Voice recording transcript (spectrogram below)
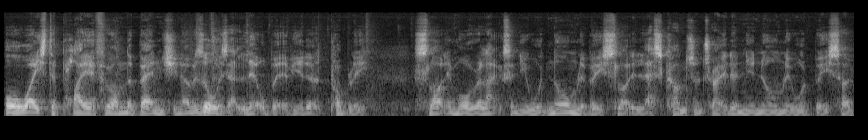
always to play if they're on the bench. You know, there's always that little bit of you that's probably slightly more relaxed than you would normally be, slightly less concentrated than you normally would be. So,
